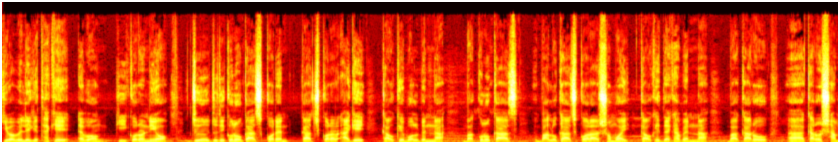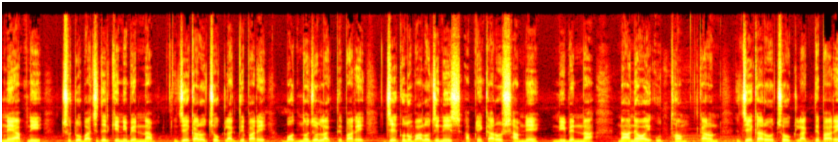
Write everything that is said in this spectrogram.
কীভাবে লেগে থাকে এবং কি করণীয়? যদি কোনো কাজ করেন, কাজ করার আগে কাউকে বলবেন না বা কোনো কাজ, ভালো কাজ করার সময় কাউকে দেখাবেন না বা কারও কারোর সামনে আপনি ছোট বাচ্চাদেরকে নেবেন না। যে কারও চোখ লাগতে পারে, বদনজর লাগতে পারে, যে কোনো ভালো জিনিস আপনি কারোর সামনে নেবেন না না নেওয়াই উত্তম, কারণ যে কারও চোখ লাগতে পারে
